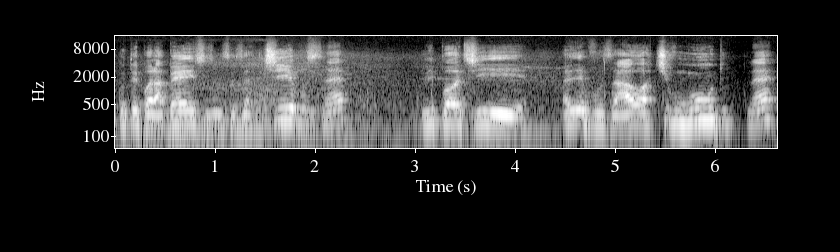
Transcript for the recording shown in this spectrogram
Contemporar bem seus, seus ativos, né? Ele pode usar o ativo mundo, né?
